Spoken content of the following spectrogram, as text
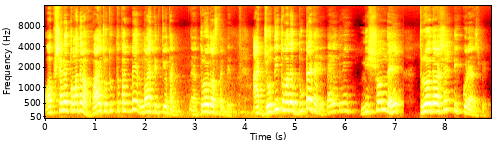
অপশানে তোমাদের হয় চতুর্থ থাকবে, নয় তৃতীয় থাকবে ত্রয়োদশ থাকবে। আর যদি তোমাদের দুটাই থাকে, তাহলে তুমি নিঃসন্দেহে ত্রয়োদশে টিক করে আসবে।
